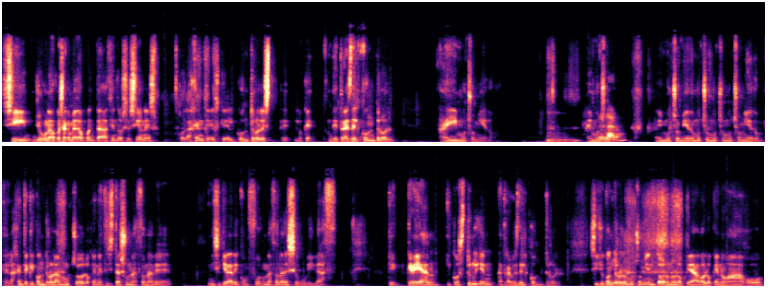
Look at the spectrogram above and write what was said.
sí, yo una cosa que me he dado cuenta haciendo sesiones con la gente es que el control, es, eh, lo que detrás del control hay mucho miedo. Mm, hay mucho, claro. Hay mucho miedo, mucho, mucho, mucho miedo. La gente que controla mucho lo que necesita es una zona de, ni siquiera de confort, una zona de seguridad que crean y construyen a través del control. Si yo controlo mucho mi entorno, lo que hago, lo que no hago,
